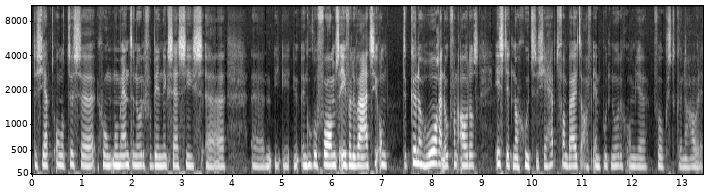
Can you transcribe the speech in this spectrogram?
Dus je hebt ondertussen gewoon momenten nodig, verbindingssessies, eh, ehm, i- i- een Google Forms evaluatie om te kunnen horen en ook van ouders, is dit nog goed? Dus je hebt van buitenaf input nodig om je focus te kunnen houden.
